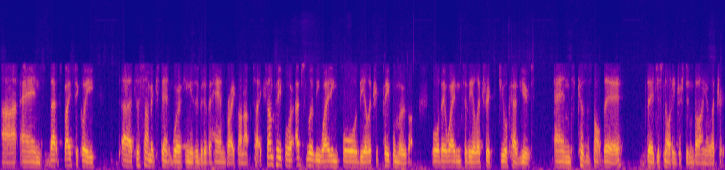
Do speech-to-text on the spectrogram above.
uh, and that's basically uh, to some extent working as a bit of a handbrake on uptake. Some people are absolutely waiting for the electric people mover, or they're waiting for the electric dual cab ute, and because it's not there, they're just not interested in buying electric.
